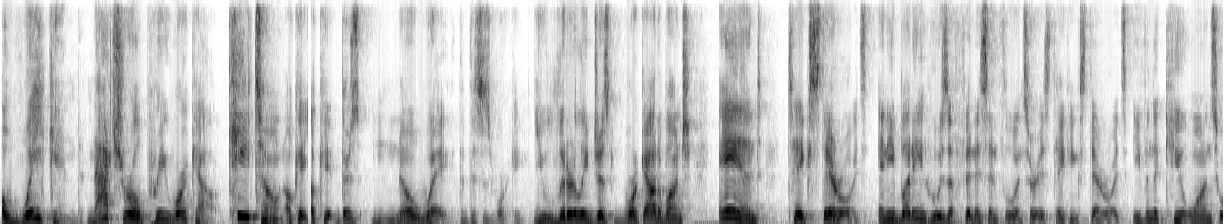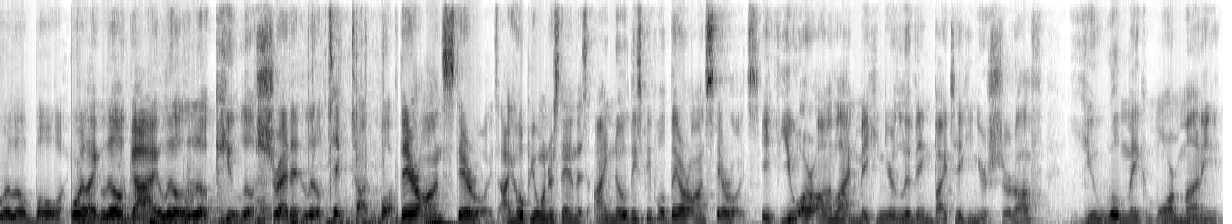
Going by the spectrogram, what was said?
awakened, natural pre workout, ketone. Okay, okay, there's no way that this is working. You literally just work out a bunch and take steroids. Anybody who's a fitness influencer is taking steroids. Even the cute ones who are little boy, are like little guy, little little cute, little shredded, little TikTok boy. They're on steroids. I hope you understand this. I know these people. They are on steroids. If you are online making your living by taking your shirt off, you will make more money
